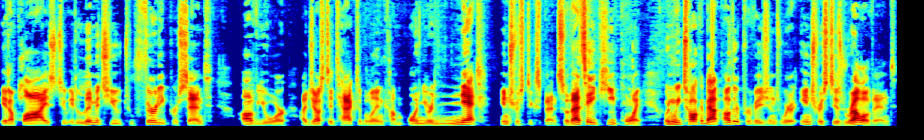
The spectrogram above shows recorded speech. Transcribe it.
it applies to, it limits you to 30% of your adjusted taxable income on your net interest expense. So that's a key point. When we talk about other provisions where interest is relevant,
